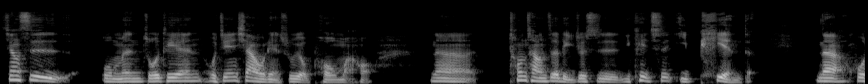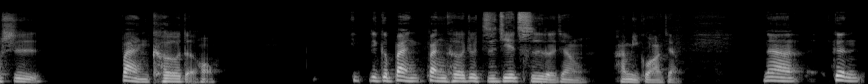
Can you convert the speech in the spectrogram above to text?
像是我们昨天，我今天下午脸书有 PO 嘛哈。那通常这里就是你可以吃一片的，那或是半颗的哈，一一个半半颗就直接吃了这样哈密瓜这样。那更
